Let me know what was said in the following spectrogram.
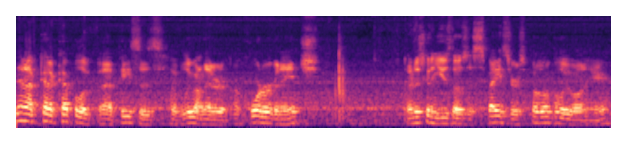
And then I've cut a couple of uh, pieces of luan that are a quarter of an inch. I'm just going to use those as spacers, put a little glue on here.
